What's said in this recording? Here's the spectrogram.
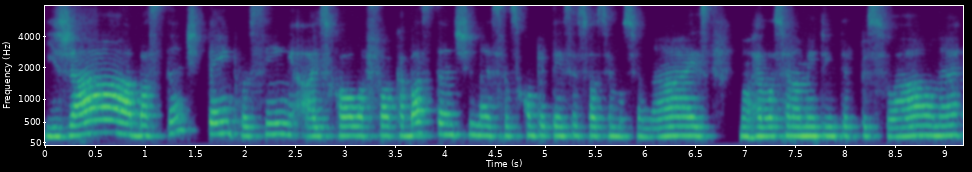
e já há bastante tempo assim a escola foca bastante nessas competências socioemocionais, no relacionamento interpessoal, né?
